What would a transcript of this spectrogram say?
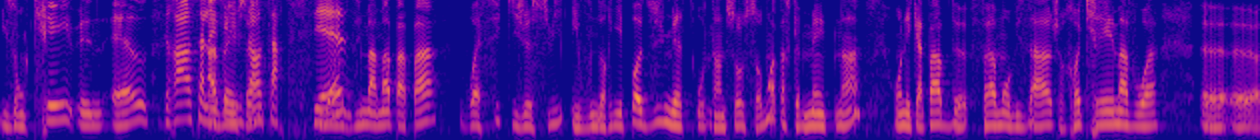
ils ont créé une elle. grâce à 20 ans, l'intelligence artificielle, dit Maman, papa, voici qui je suis et vous n'auriez pas dû mettre autant de choses sur moi parce que maintenant, on est capable de faire mon visage, recréer ma voix, euh, euh,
